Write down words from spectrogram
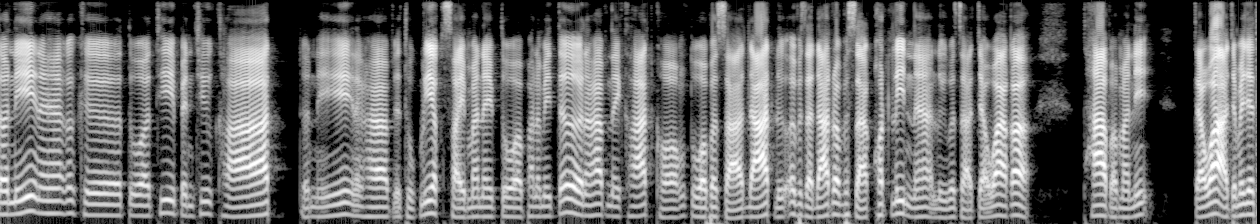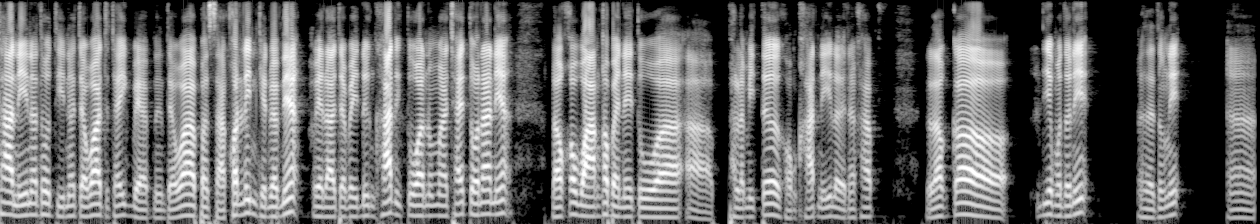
ตัวนี้นะฮะก็คือตัวที่เป็นชื่อคลาสตัวนี้นะครับจะถูกเรียกใส่มาในตัวพารามิเตอร์นะครับในคลาสของตัวภาษา Dart หรือเอยภาษา Dart ว่าภาษา Kotlin นะฮะหรือภาษา Java ก็ท่าประมาณนี้ แต่ว่าอาจจะไม่ใช่ท่านี้นะโทษทีนะ Java จะใช้อีกแบบหนึ่งแต่ว่าภาษา Kotlin เขียนแบบเนี้ยเวลาจะไปดึงคลาสอีกตัวนึงมาใช้ตัวหน้าเนี้ยเราก็วางเข้าไปในตัวอ่าพารามิเตอร์ของคลาสนี้เลยนะครับ แล้วก็เรียกมาตัวนี้มาใส่ตรงนี้อ่า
